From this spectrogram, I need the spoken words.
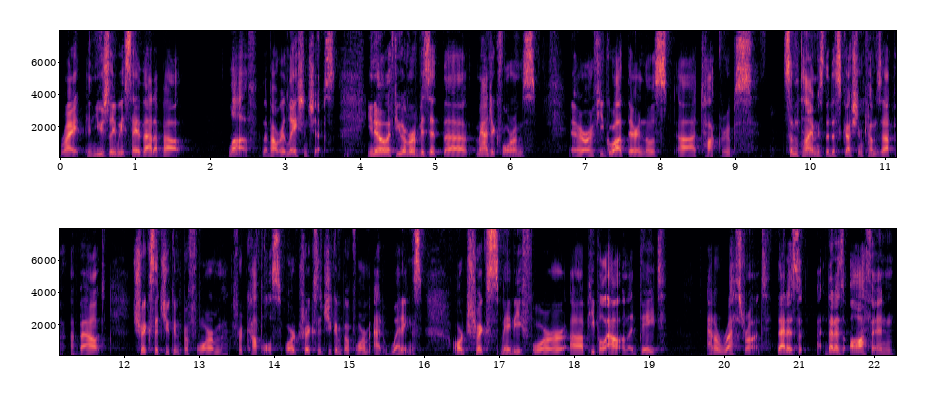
right? And usually we say that about love and about relationships. You know, if you ever visit the magic forums, or if you go out there in those uh, talk groups, sometimes the discussion comes up about tricks that you can perform for couples, or tricks that you can perform at weddings, or tricks maybe for uh, people out on a date at a restaurant. That is, that is often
